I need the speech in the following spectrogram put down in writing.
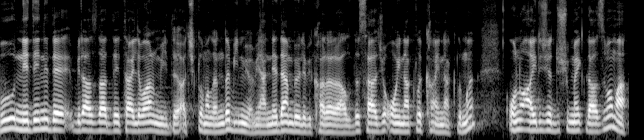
bu nedeni de biraz daha detaylı var mıydı açıklamalarında bilmiyorum. Yani neden böyle bir karar aldı? Sadece oynaklık kaynaklı mı? Onu ayrıca düşünmek lazım ama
